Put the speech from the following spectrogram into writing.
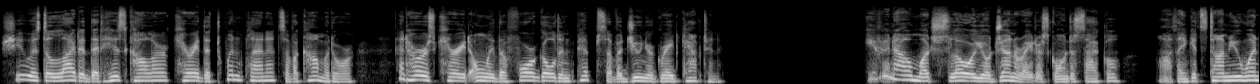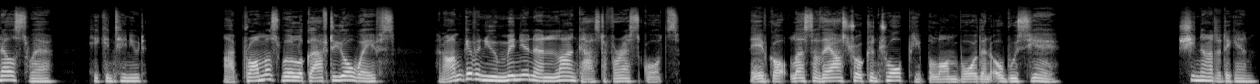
she was delighted that his collar carried the twin planets of a Commodore, and hers carried only the four golden pips of a junior grade captain. Given how much slower your generator's going to cycle, I think it's time you went elsewhere, he continued. I promise we'll look after your waifs, and I'm giving you Minion and Lancaster for escorts. They've got less of the astro control people on board than Obusier. She nodded again.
